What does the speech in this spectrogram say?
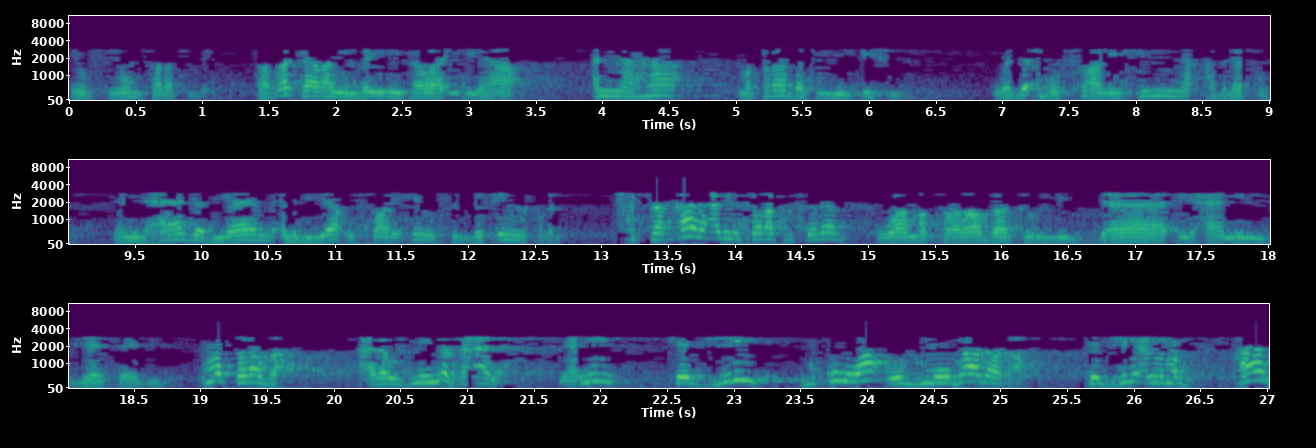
يوصيهم صلاة الليل. فذكر من بين فوائدها أنها مطردة للإثم ودأب الصالحين قبلته. يعني العادة ديال الأنبياء الصالحين الصديقين من قبل. حتى قال عليه الصلاة والسلام ومطربة للداء عن الجسد. مطربة على وزن مفعل يعني كتجري بقوة وبمبالغة كتجري على المرض. قال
